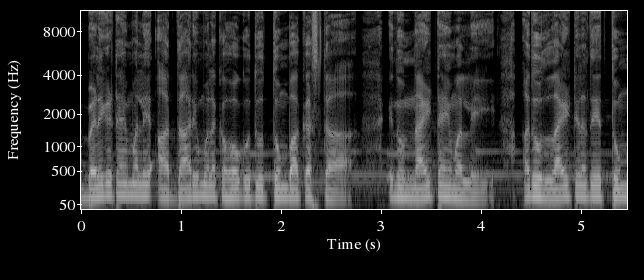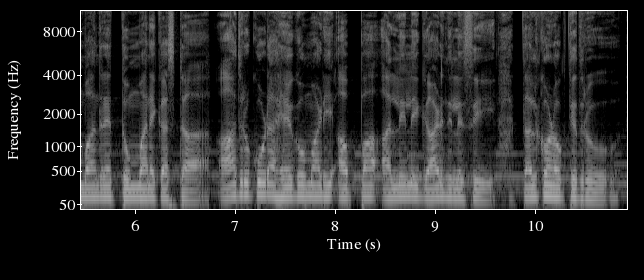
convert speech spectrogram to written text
ಬೆಳಗ್ಗೆ ಟೈಮಲ್ಲಿ ಆ ದಾರಿ ಮೂಲಕ ಹೋಗೋದು ತುಂಬ ಕಷ್ಟ. ಇನ್ನು ನೈಟ್ ಟೈಮಲ್ಲಿ ಅದು ಲೈಟ್ ಇಲ್ಲದೆ ತುಂಬ ಅಂದರೆ ತುಂಬಾನೇ ಕಷ್ಟ. ಆದರೂ ಕೂಡ ಹೇಗೋ ಮಾಡಿ ಅಪ್ಪ ಅಲ್ಲಿ ಗಾಡಿ ನಿಲ್ಲಿಸಿ ತಲ್ಕೊಂಡು ಹೋಗ್ತಿದ್ರು.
